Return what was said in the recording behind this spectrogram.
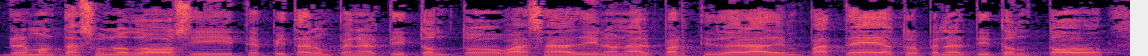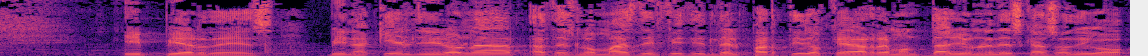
remontas 1-2 y te pitan un penalti tonto. Vas a Girona, el partido era de empate, otro penalti tonto y pierdes. Viene aquí el Girona, haces lo más difícil del partido que era remontar. Yo en el descanso digo,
